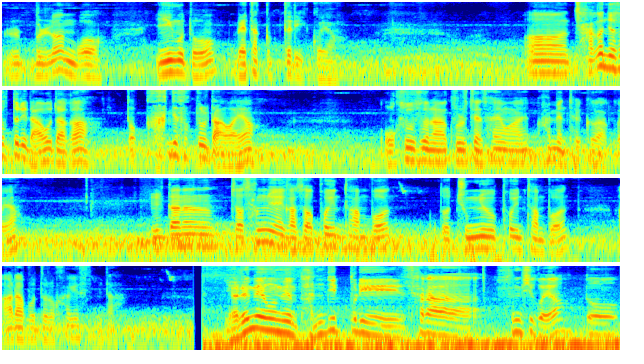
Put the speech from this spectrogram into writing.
물- 물론 뭐 잉어도 메타급들이 있고요. 어, 작은 녀석들이 나오다가 또 큰 녀석들 나와요. 옥수수나 글루텐 사용하면 될 것 같고요. 일단은 저 상류에 가서 포인트 한번 또 중류 포인트 한번 알아보도록 하겠습니다. 여름에 오면 반딧불이 살아 숨쉬고요. 또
